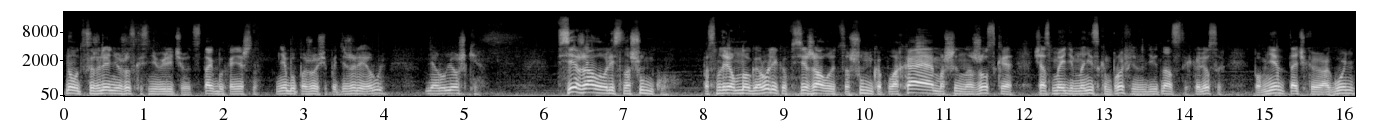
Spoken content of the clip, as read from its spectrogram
Но вот, к сожалению, жесткость не увеличивается. Так бы, конечно, мне бы пожестче, потяжелее руль для рулежки. Все жаловались на шумку. Посмотрел много роликов, все жалуются, шумка плохая, машина жесткая. Сейчас мы едем на низком профиле, на 19 колесах. По мне, тачка огонь.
